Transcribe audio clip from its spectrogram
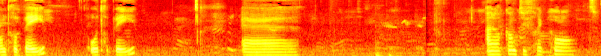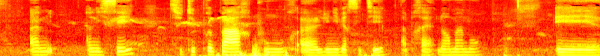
autre pays, autre pays. alors quand tu fréquentes un lycée, tu te prépares pour l'université après, normalement. Et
